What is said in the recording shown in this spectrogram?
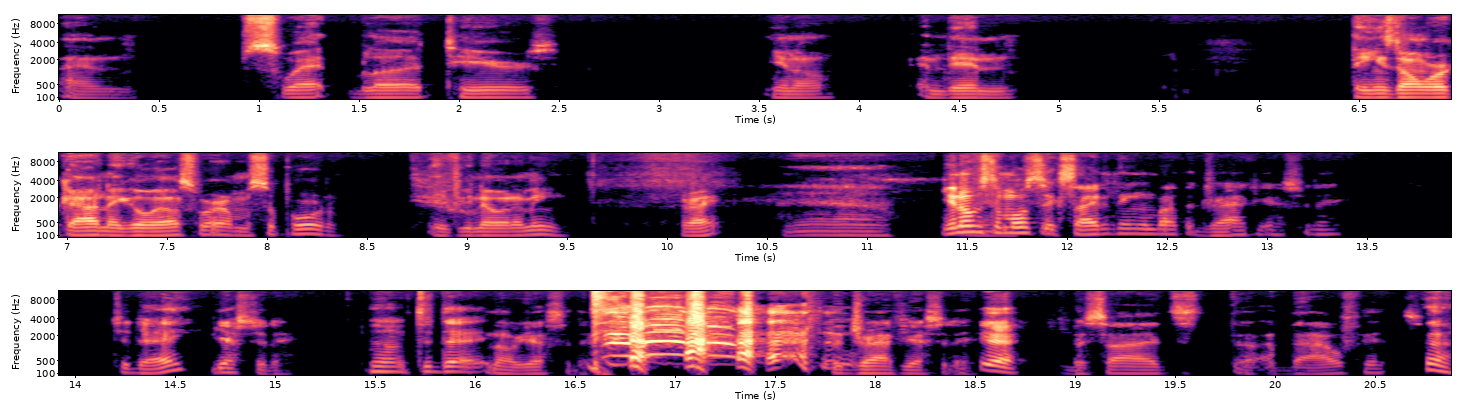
and sweat, blood, tears, you know, and then things don't work out and they go elsewhere. I'm gonna support them, if you know what I mean, right? Yeah. You know what's the most exciting thing about the draft yesterday? Today? Yesterday, No, today. no, yesterday, the draft yesterday. Yeah. Besides the, the outfits, Yeah.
